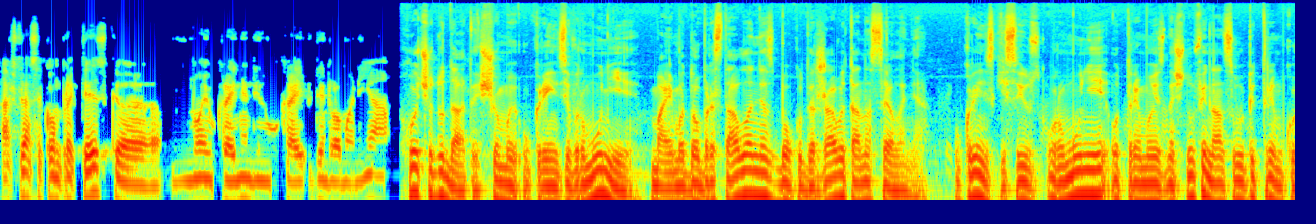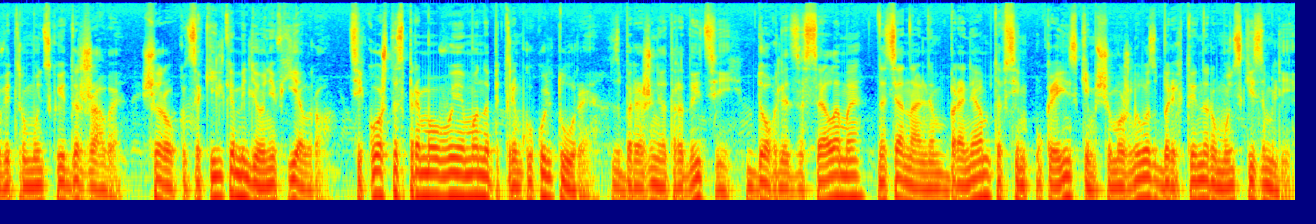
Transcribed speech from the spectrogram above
Aș vrea să completez că noi ucraineni din, Ucra- din România Хочу додати, що ми, українці в Румунії, маємо добре ставлення з боку держави та населення. Український союз у Румунії отримує значну фінансову підтримку від румунської держави щороку за кілька мільйонів євро. Ці кошти спрямовуємо на підтримку культури, збереження традицій, догляд за селами, національним вбранням та всім українським, що можливо зберегти на румунській землі.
